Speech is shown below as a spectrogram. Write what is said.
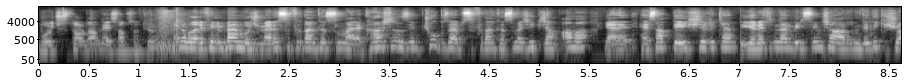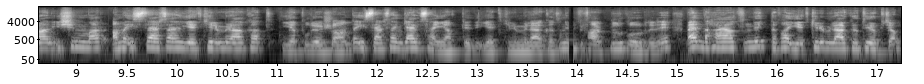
Voice Store'dan da hesap satıyorum. Merhabalar efendim ben Voice Mer'e sıfırdan kasılmayla karşınızdayım. Çok güzel bir sıfırdan kasılma çekeceğim ama yani hesap değiştirirken yönetimden birisini çağırdım. Dedi ki şu an işim var ama istersen yetkili mülakat yapılıyor şu anda. İstersen gel sen yap dedi yetkili mülakatını. Bir farklılık olur dedi. Ben de hayatımda ilk defa yetkili mülakatı yapacağım.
